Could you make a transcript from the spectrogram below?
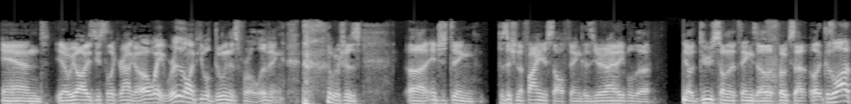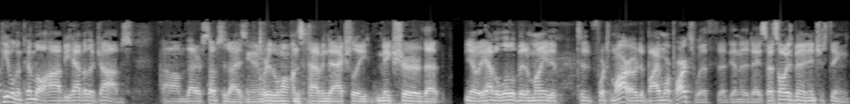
And, you know, we always used to look around and go, oh, wait, we're the only people doing this for a living, which is uh, interesting position to find yourself in because you're not able to you know, do some of the things other folks that, because a lot of people in the pinball hobby have other jobs um, that are subsidizing, it. we're the ones having to actually make sure that you know they have a little bit of money to, to for tomorrow to buy more parts with at the end of the day. So that's always been an interesting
